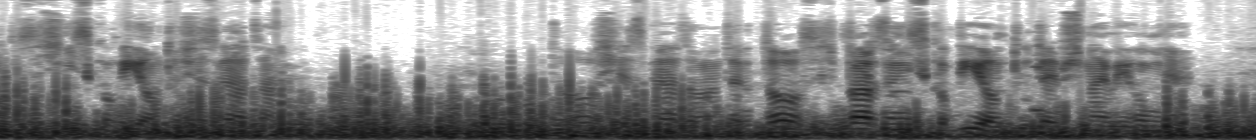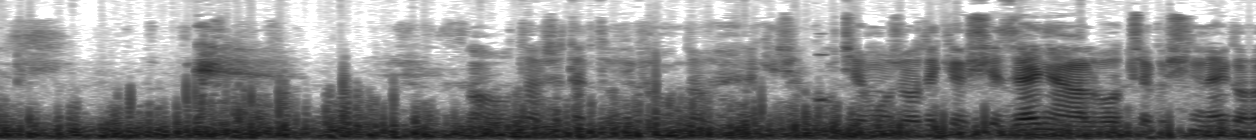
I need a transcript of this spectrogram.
tak dosyć nisko biją, to się zgadza. To się zgadza. One tak dosyć bardzo nisko biją tutaj, przynajmniej u mnie. No, także tak to wygląda. Jakieś okucie może od jakiegoś siedzenia albo od czegoś innego.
